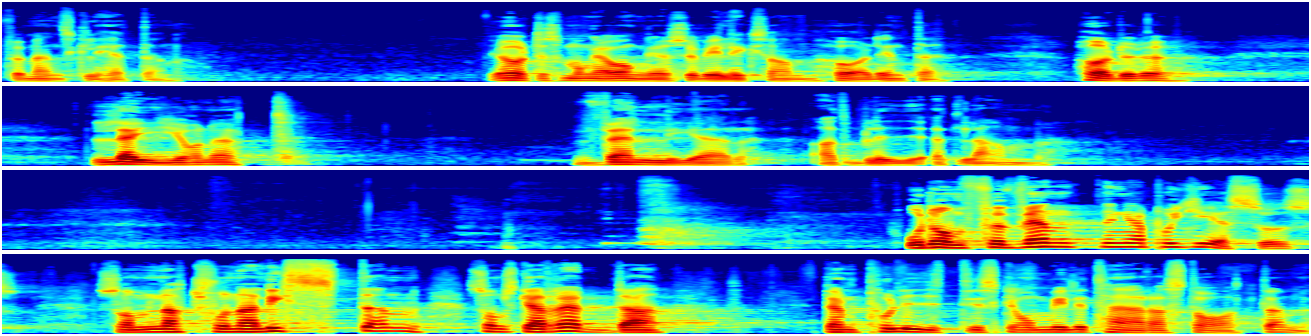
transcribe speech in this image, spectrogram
för mänskligheten. Jag har hört det så många gånger så vi liksom hör det inte. Hörde du? Lejonet väljer att bli ett lamm. Och de förväntningar på Jesus som nationalisten som ska rädda den politiska och militära staten,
